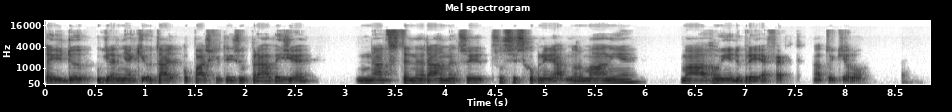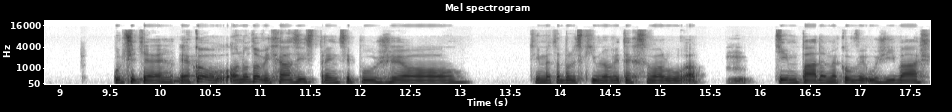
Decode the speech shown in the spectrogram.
takže do, udělat nějaké opáčky, které jsou právě, že nad ten rámec, co, je- co jsi schopný dát normálně, má hodně dobrý efekt na to tělo. Určitě, jako ono to vychází z principu, že jo, ty metabolický únavy těch svalů a Mhm. tím pádem jako využíváš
